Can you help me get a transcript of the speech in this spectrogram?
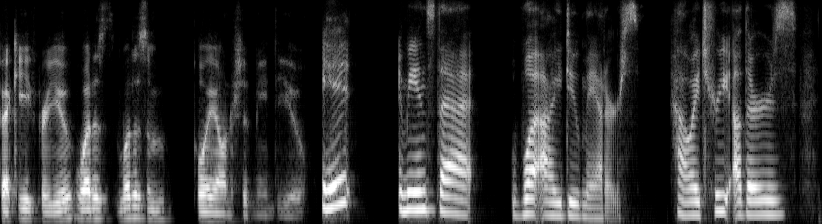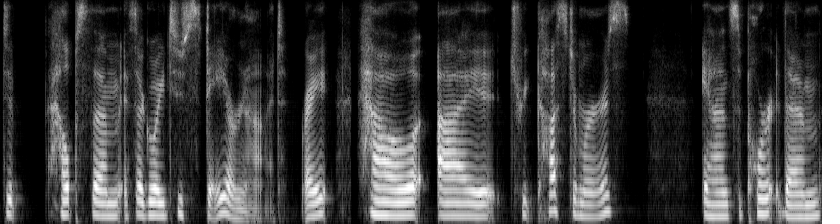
Becky, for you, what is what does employee ownership mean to you? It it means that what I do matters. How I treat others to helps them if they're going to stay or not, right? How I treat customers and support them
